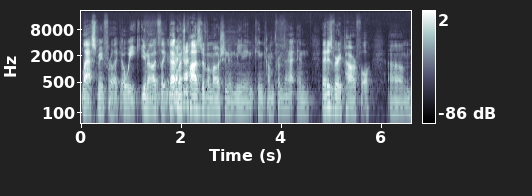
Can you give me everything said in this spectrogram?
last me for like a week. You know, it's like that much positive emotion and meaning can come from that, and that is very powerful. Um,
